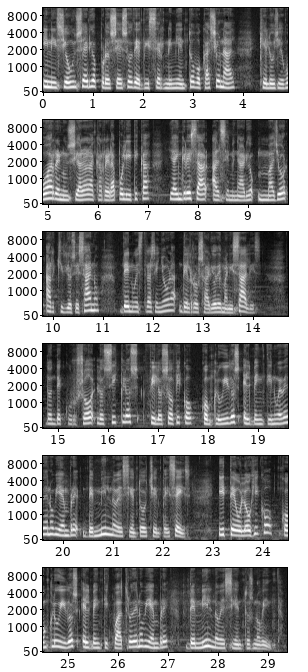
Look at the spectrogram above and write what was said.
inició un serio proceso de discernimiento vocacional que lo llevó a renunciar a la carrera política y a ingresar al Seminario Mayor Arquidiocesano de Nuestra Señora del Rosario de Manizales, donde cursó los ciclos filosóficos concluidos el 29 de noviembre de 1986 y teológico concluidos el 24 de noviembre de 1990.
